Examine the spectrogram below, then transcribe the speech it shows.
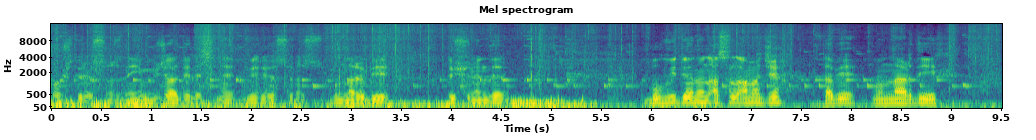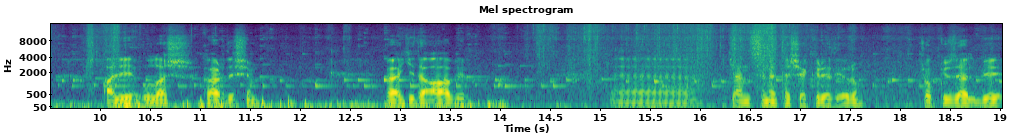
koşturuyorsunuz? Neyin mücadelesini veriyorsunuz? Bunları bir düşünün derim. Bu videonun asıl amacı tabi bunlar değil. Ali Ulaş kardeşim, belki de abim. Ee, kendisine teşekkür ediyorum. Çok güzel bir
